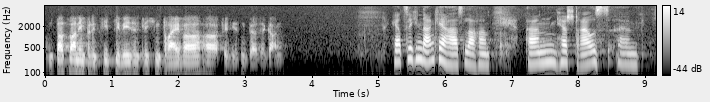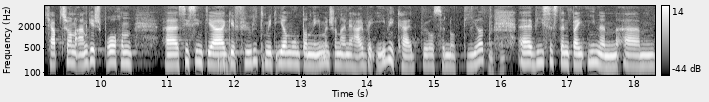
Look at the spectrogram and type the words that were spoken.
Und das waren im Prinzip die wesentlichen Treiber für diesen Börsegang. Herzlichen Dank, Herr Haslacher. Ähm, Herr Strauß, ähm, ich habe es schon angesprochen, äh, Sie sind ja mhm. gefühlt mit Ihrem Unternehmen schon eine halbe Ewigkeit börsennotiert. Mhm. Äh, wie ist es denn bei Ihnen? Ähm,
